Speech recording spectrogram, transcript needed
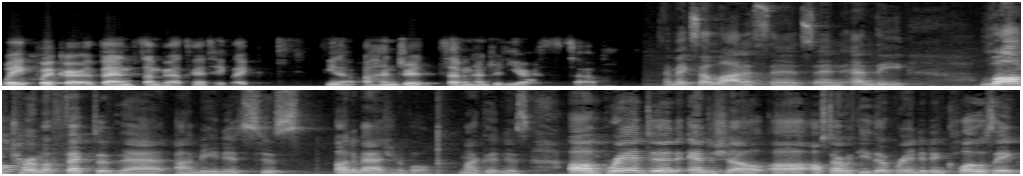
way quicker than something that's going to take like, you know, 100, 700 years. So that makes a lot of sense. And, and the long term effect of that, I mean, it's just unimaginable. My goodness. Um, Brandon and Dechel, uh, I'll start with you though, Brandon, in closing.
